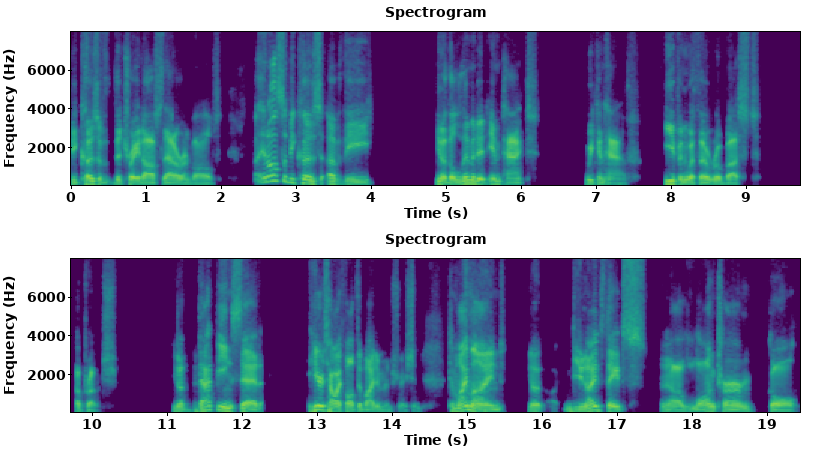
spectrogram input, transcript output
because of the trade-offs that are involved, and also because of the you know the limited impact we can have even with a robust approach. You know, that being said, here's how I fault the Biden administration. To my mind, you know, the United States uh, long-term goal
